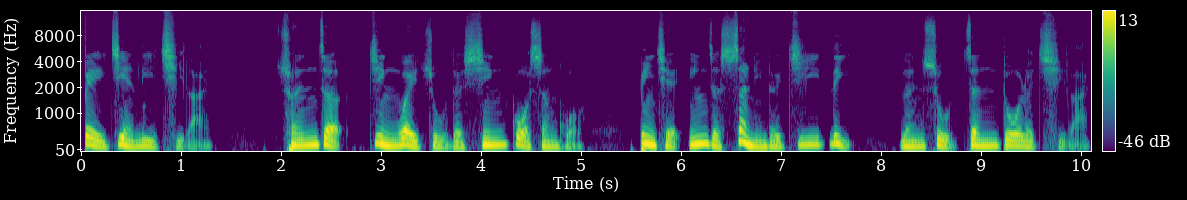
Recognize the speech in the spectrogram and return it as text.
被建立起来，存着敬畏主的心过生活，并且因着圣灵的激励，人数增多了起来。”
